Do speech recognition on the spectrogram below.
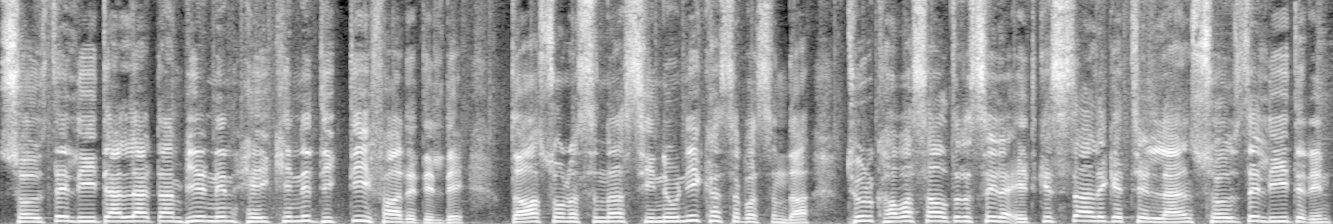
sözde liderlerden birinin heykelini diktiği ifade edildi. Daha sonrasında Sinuni kasabasında Türk hava saldırısıyla etkisiz hale getirilen sözde liderin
